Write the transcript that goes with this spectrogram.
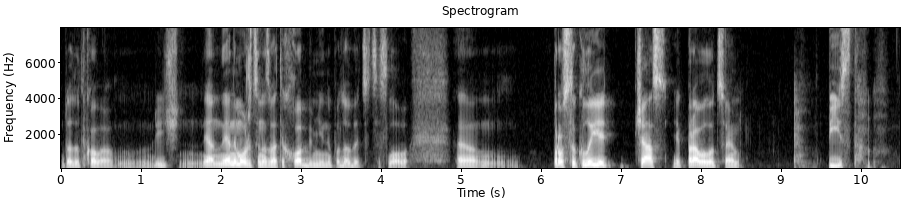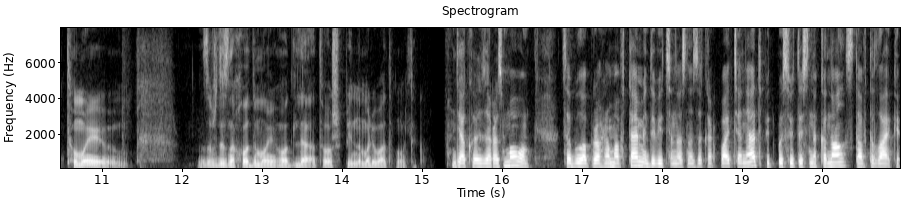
додаткова річ. Я, я не можу це назвати хобі, мені не подобається це слово. Ем, Просто коли є час, як правило, це піст, то ми завжди знаходимо його для того, щоб і намалювати мультик. Дякую за розмову. Це була програма в темі. Дивіться нас на Закарпаття.нет. Підписуйтесь на канал, ставте лайки.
